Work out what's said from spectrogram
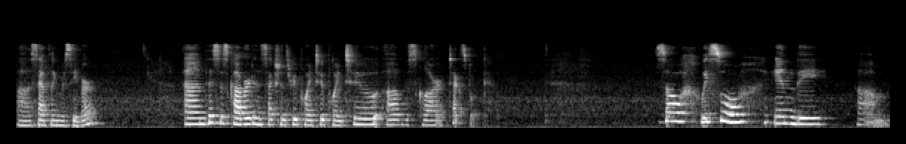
uh, sampling receiver. And this is covered in section 3.2.2 of the Sklar textbook. So we saw in the um,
